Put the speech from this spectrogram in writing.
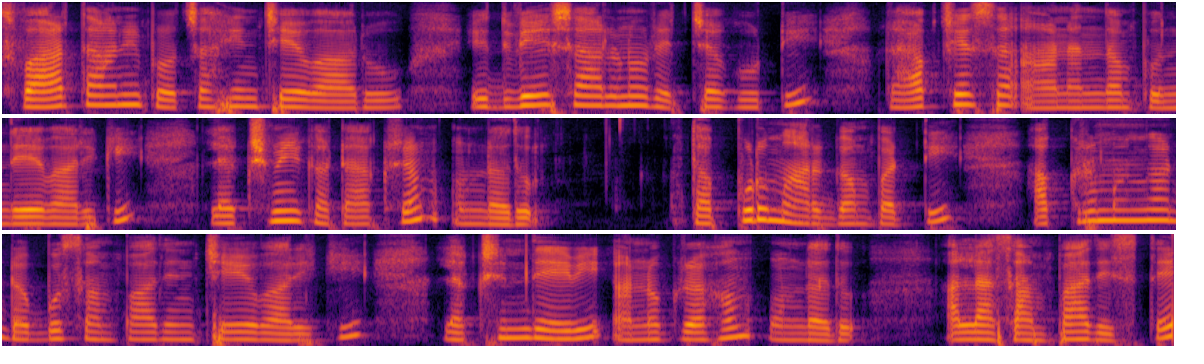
స్వార్థాన్ని ప్రోత్సహించేవారు విద్వేషాలను రెచ్చగొట్టి రాక్షస ఆనందం పొందేవారికి లక్ష్మీ కటాక్షం ఉండదు. తప్పుడు మార్గం పట్టి అక్రమంగా డబ్బు సంపాదించే వారికి లక్ష్మీదేవి అనుగ్రహం ఉండదు. అలా సంపాదిస్తే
